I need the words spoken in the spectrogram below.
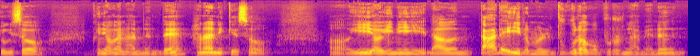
여기서 그녀가 낳는데 하나님께서 어, 이 여인이 낳은 딸의 이름을 누구라고 부르냐면은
